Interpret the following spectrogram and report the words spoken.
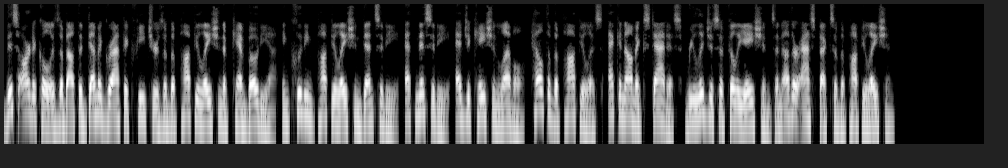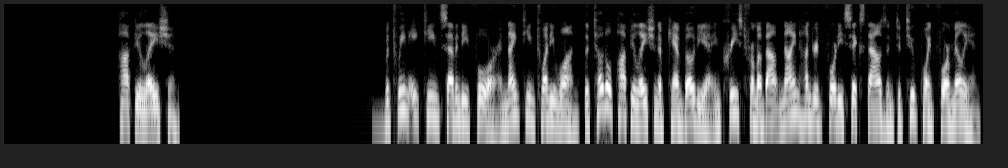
This article is about the demographic features of the population of Cambodia, including population density, ethnicity, education level, health of the populace, economic status, religious affiliations and other aspects of the population. Population Between 1874 and 1921, the total population of Cambodia increased from about 946,000 to 2.4 million.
